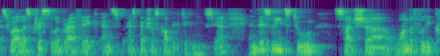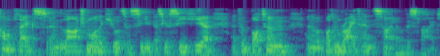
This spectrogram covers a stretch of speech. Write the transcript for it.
as well as crystallographic and spectroscopic techniques, yeah, and this leads to such uh, wonderfully complex and large molecules as, see, as you see here at the bottom and the bottom right hand side of the slide.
